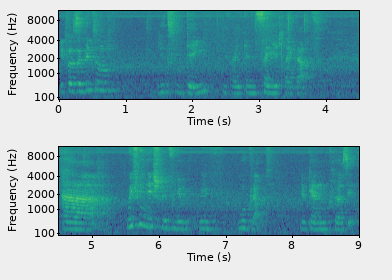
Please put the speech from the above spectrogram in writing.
it was a little, little game, if I can say it like that. Uh, we finish with, you, with WooClap. You can close it.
